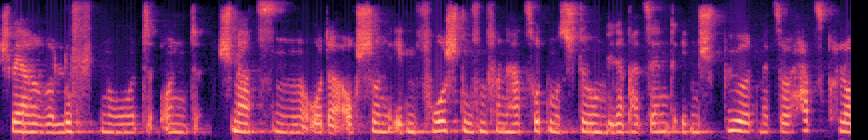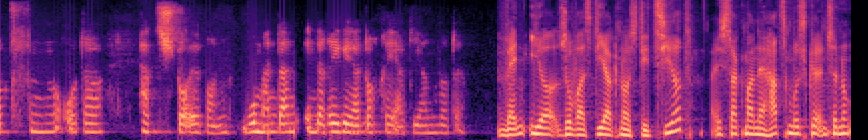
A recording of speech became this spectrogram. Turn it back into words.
schwerere Luftnot und Schmerzen oder auch schon eben Vorstufen von Herzrhythmusstörungen, die der Patient eben spürt mit so Herzklopfen oder Herzstolpern, wo man dann in der Regel ja doch reagieren würde. Wenn ihr sowas diagnostiziert, ich sag mal eine Herzmuskelentzündung,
